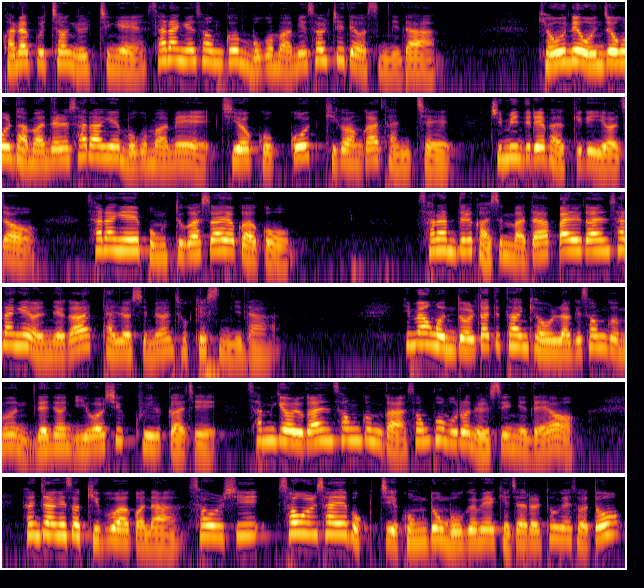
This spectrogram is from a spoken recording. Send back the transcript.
관악구청 1층에 사랑의 성금 모금함이 설치되었습니다. 겨우내 온정을 담아낼 사랑의 모금함에 지역 곳곳 기관과 단체, 주민들의 발길이 이어져 사랑의 봉투가 쌓여가고 사람들 가슴마다 빨간 사랑의 열매가 달렸으면 좋겠습니다. 희망온돌 따뜻한 겨울나기 성금은 내년 2월 19일까지 3개월간 성금과 성품으로 낼 수 있는데요. 현장에서 기부하거나 서울시 서울사회복지 공동 모금의 계좌를 통해서도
